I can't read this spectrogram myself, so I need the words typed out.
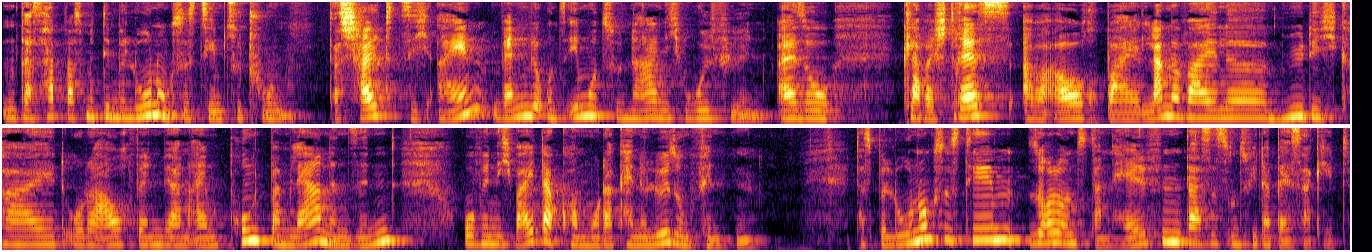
das hat was mit dem Belohnungssystem zu tun. Das schaltet sich ein, wenn wir uns emotional nicht wohlfühlen. Also klar bei Stress, aber auch bei Langeweile, Müdigkeit oder auch wenn wir an einem Punkt beim Lernen sind, wo wir nicht weiterkommen oder keine Lösung finden. Das Belohnungssystem soll uns dann helfen, dass es uns wieder besser geht.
